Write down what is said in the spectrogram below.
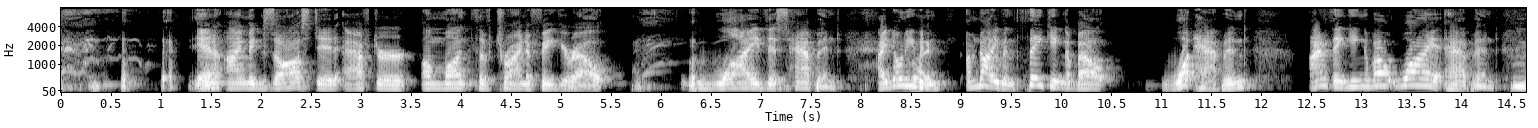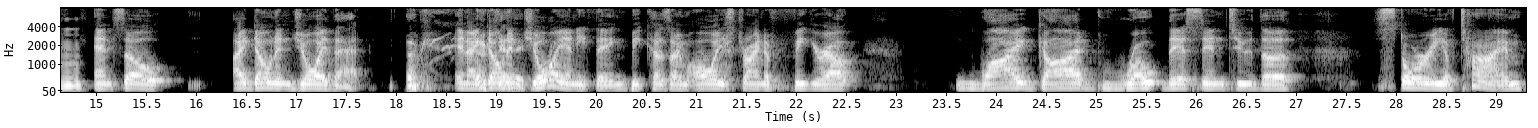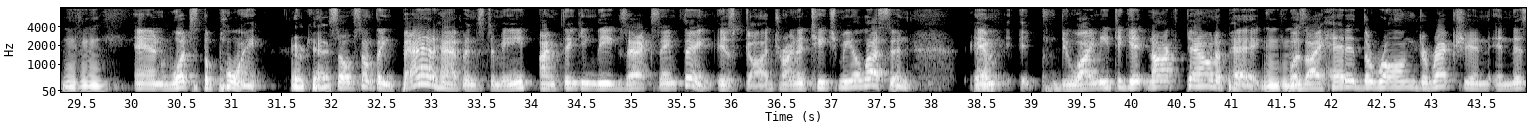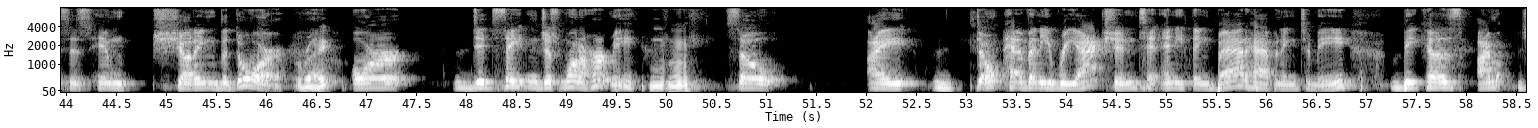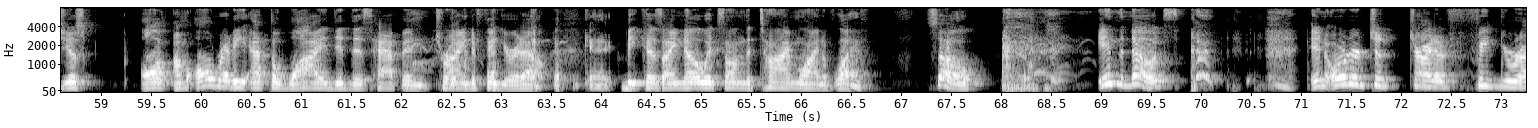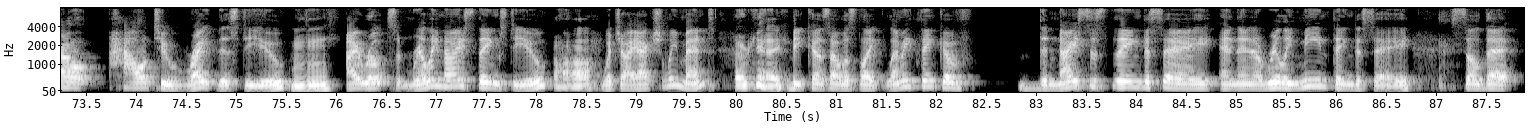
Yeah. And I'm exhausted after a month of trying to figure out why this happened. I don't even, Right. I'm not even thinking about what happened. I'm thinking about why it happened. mm-hmm. And so I don't enjoy that. Okay. And I don't Okay. enjoy anything because I'm always trying to figure out why God wrote this into the story of time Mm-hmm. and what's the point. Okay. So if something bad happens to me, I'm thinking the exact same thing. Is God trying to teach me a lesson? Am, do I need to get knocked down a peg? Mhm. Was I headed the wrong direction and this is him shutting the door? Right. Or did Satan just want to hurt me? Mm-hmm. So I don't have any reaction to anything bad happening to me because I'm just all, I'm already at the why did this happen trying to figure it out Okay. because I know it's on the timeline of life. So in the notes in order to try to figure out how to write this to you, Mm-hmm. I wrote some really nice things to you, Uh-huh. which I actually meant Okay. because I was like, let me think of the nicest thing to say and then a really mean thing to say so that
